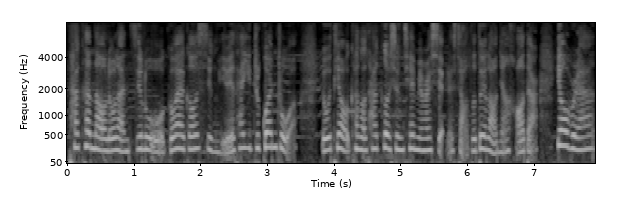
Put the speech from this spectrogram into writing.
他看到浏览记录，我格外高兴，以为他一直关注我。有一天，我看到他个性签名上写着‘小子对老娘好点，要不然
